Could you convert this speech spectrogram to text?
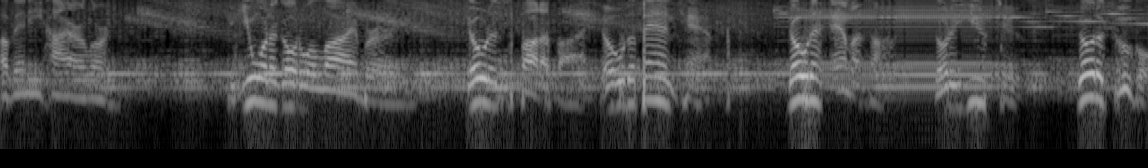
of any higher learning. If you want to go to a library, go to Spotify, go to Bandcamp, go to Amazon, go to YouTube, go to Google.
